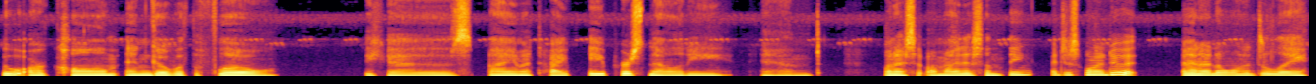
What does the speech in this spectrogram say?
who are calm and go with the flow. Because I am a type A personality and when I set my mind to something, I just want to do it and I don't want to delay.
